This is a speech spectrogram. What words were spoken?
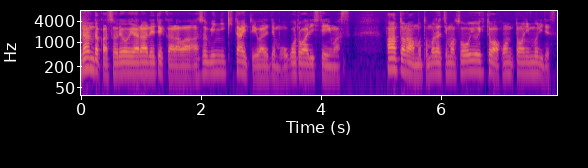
なんだかそれをやられてからは遊びに来たいと言われてもお断りしていますパートナーも友達もそういう人は本当に無理です。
